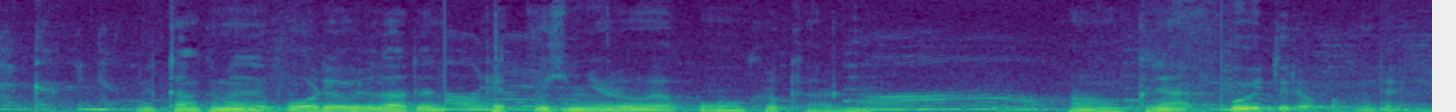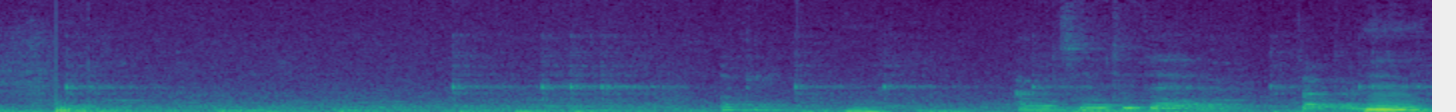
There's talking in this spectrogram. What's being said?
갈까 그냥? 일단 그러면 월요일 날은 아, 월요일. 190유로였고 그렇게 하면 아어 그냥 보여드려봐 근데 Okay. I will send to the doctor. 응.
